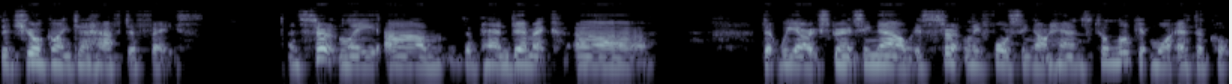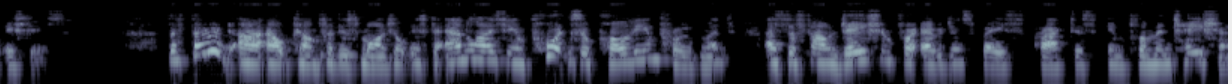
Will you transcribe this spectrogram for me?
that you're going to have to face. And certainly um, the pandemic uh, that we are experiencing now is certainly forcing our hands to look at more ethical issues. The third uh, outcome for this module is to analyze the importance of quality improvement as the foundation for evidence-based practice implementation.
